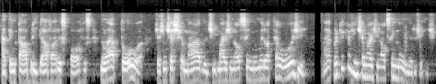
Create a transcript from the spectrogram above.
a tentar abrigar vários povos. Não é à toa que a gente é chamado de marginal sem número até hoje. Né? Por que, que a gente é marginal sem número, gente?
